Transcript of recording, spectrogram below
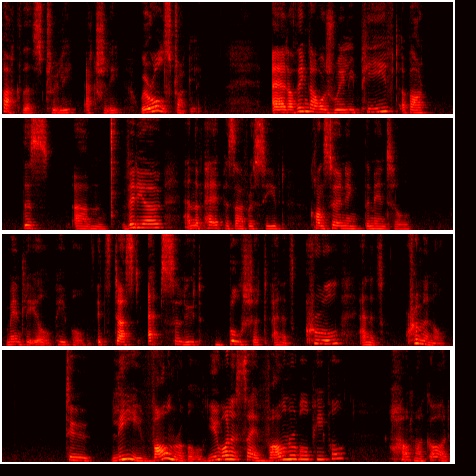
fuck this, truly, actually. We're all struggling. And I think I was really peeved about this um, video and the papers I've received concerning the mental, mentally ill people. It's just absolute bullshit and it's cruel and it's criminal to leave vulnerable. You want to say vulnerable people? Oh my God,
